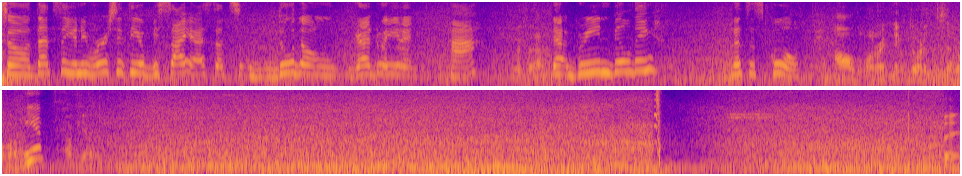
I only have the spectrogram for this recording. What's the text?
So that's the University of Visayas. That's Dudong graduated. Huh? What's that? That green building? That's a school. Oh, the one right next door to the 7-Eleven. Yep. Okay. But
